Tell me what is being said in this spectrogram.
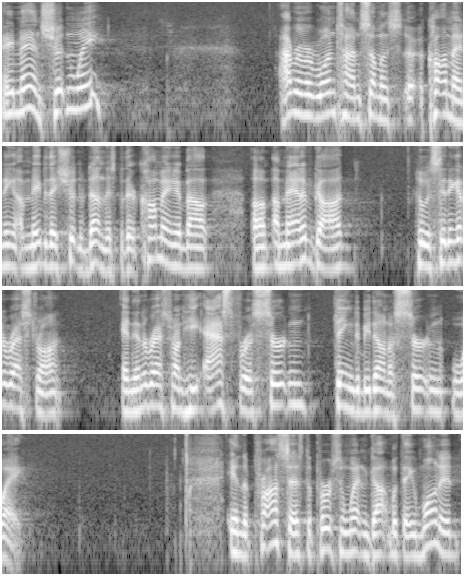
Amen. Shouldn't we? I remember one time someone uh, commenting, uh, maybe they shouldn't have done this, but they're commenting about um, a man of God who was sitting at a restaurant, and in the restaurant, he asked for a certain thing to be done a certain way. In the process, the person went and got what they wanted,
